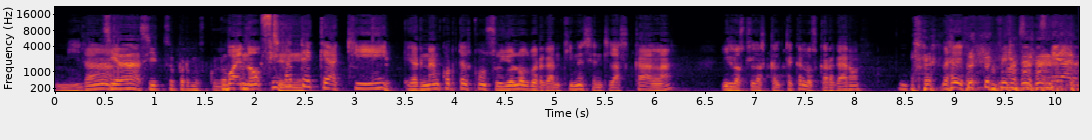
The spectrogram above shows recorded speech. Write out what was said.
Mira. Sí, eran así, súper musculosos. Bueno, fíjate que aquí Hernán Cortés construyó los bergantines en Tlaxcala y los tlaxcaltecas los cargaron. Mira,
